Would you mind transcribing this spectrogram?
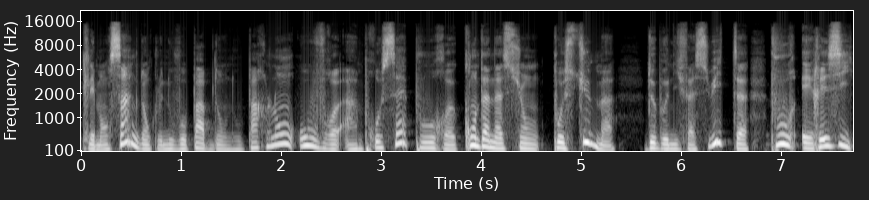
Clément V, donc le nouveau pape dont nous parlons, ouvre un procès pour condamnation posthume de Boniface VIII pour hérésie,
